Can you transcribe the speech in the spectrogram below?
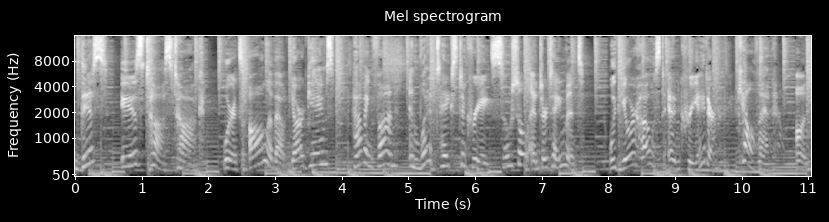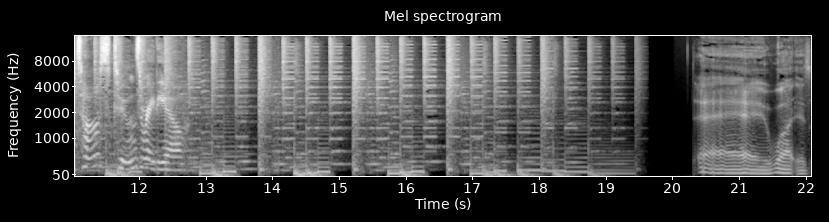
This is Toss Talk, where it's all about yard games, having fun, and what it takes to create social entertainment. With your host and creator, Kelvin, on Toss Tunes Radio. Hey, what is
